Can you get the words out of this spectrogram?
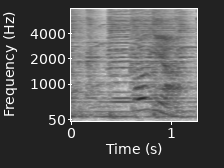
뻥이야.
